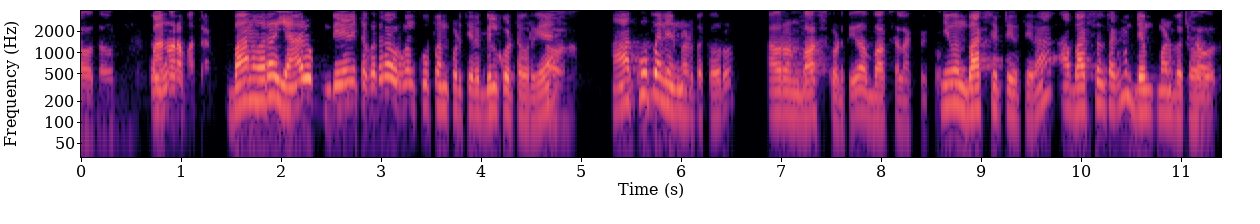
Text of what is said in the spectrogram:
ಹೌದೌದು ಸರ್. ಭಾನುವಾರ ಮಾತ್ರ. ಭಾನುವಾರ ಯಾರು ಬಿರಿಯಾನಿ ತಗೋತಾರ ಅವ್ರಿಗೊಂದು ಕೂಪನ್ ಕೊಡ್ತೀರಾ ಬಿಲ್ ಕೊಟ್ಟವ್ರಿಗೆ? ಹೌದು. ಆ ಕೂಪನ್ ಏನ್ ಮಾಡ್ಬೇಕು ಅವರು? ಅವ್ರ ಒಂದ್ ಬಾಕ್ಸ್ ಕೊಡ್ತೀವಿ ಆ ಬಾಕ್ಸ್ ಅಲ್ಲಿ ಹಾಕ್ಬೇಕು. ನೀವೊಂದು ಬಾಕ್ಸ್ ಇಟ್ಟಿರ್ತೀರಾ ಆ ಬಾಕ್ಸ್ ಅಲ್ಲಿ ತಗೊಂಡು ಡಂಪ್ ಮಾಡ್ಬೇಕು ಅವ್ರು. ಹೌದು.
